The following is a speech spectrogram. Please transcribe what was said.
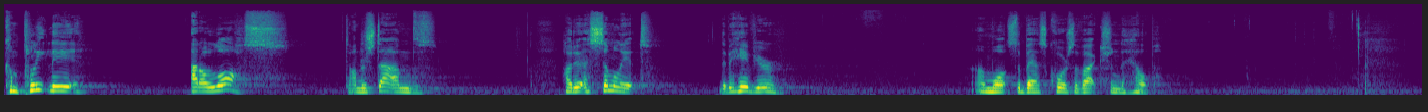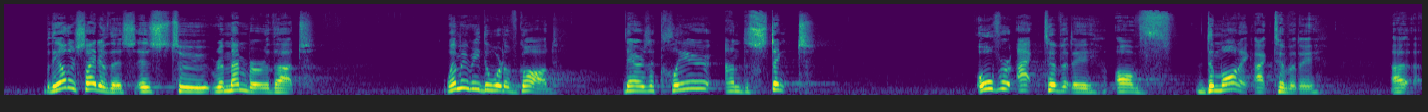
completely at a loss to understand how to assimilate the behavior and what's the best course of action to help. But the other side of this is to remember that when we read the Word of God, there is a clear and distinct overactivity of demonic activity, uh,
